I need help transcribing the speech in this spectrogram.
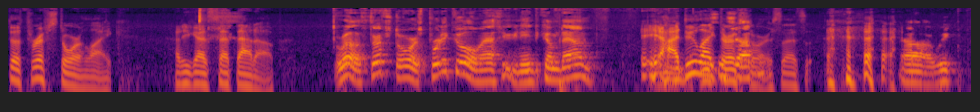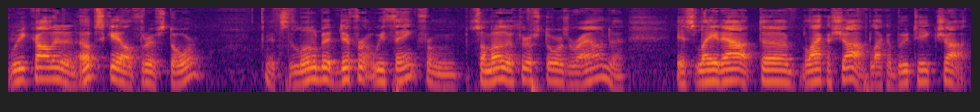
the thrift store like? How do you guys set that up? Well, the thrift store is pretty cool, Matthew. You need to come down. Yeah, I do like thrift shopping. stores. That's Uh, we we call it an upscale thrift store. It's a little bit different, we think, from some other thrift stores around. Uh, it's laid out uh, like a shop, like a boutique shop.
